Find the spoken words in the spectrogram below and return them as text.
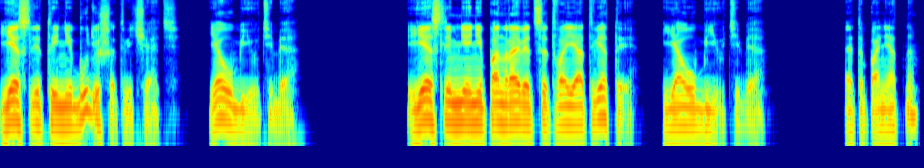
Если ты не будешь отвечать, я убью тебя. Если мне не понравятся твои ответы, я убью тебя. Это понятно?»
